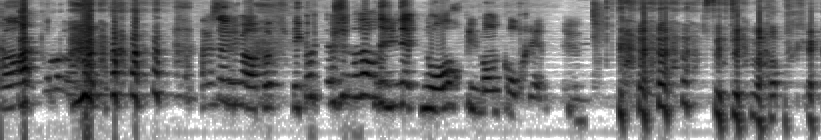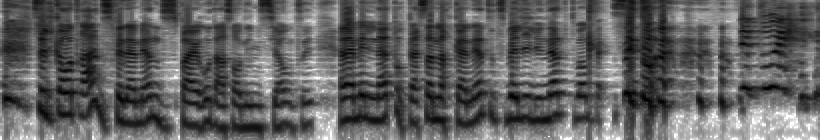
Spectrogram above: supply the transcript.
non. Absolument pas. Écoute, t'as juste besoin des lunettes noires, puis le monde comprenne. c'est tellement vrai. C'est le contraire du phénomène du super-héros dans son émission, tu sais. Elle a mis les lunettes pour que personne ne le reconnaisse, ou tu mets les lunettes, tout le monde fait, c'est toi! C'est toi!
